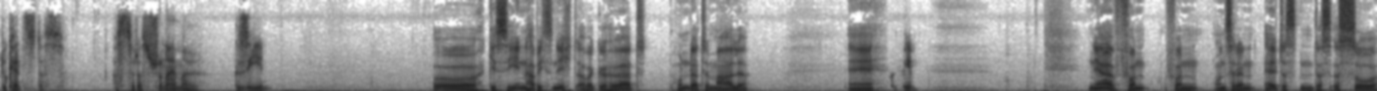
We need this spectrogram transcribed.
Du kennst das. Hast du das schon einmal gesehen? Oh, gesehen habe ich es nicht, aber gehört hunderte Male. Äh. Von wem? Ja, von, von unseren Ältesten. Das ist so.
